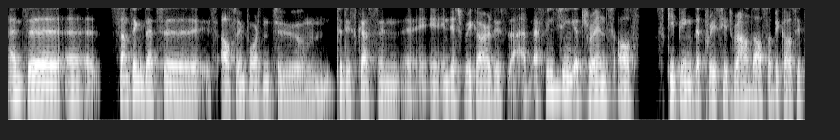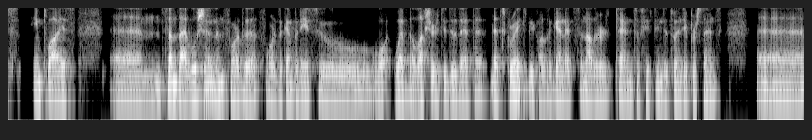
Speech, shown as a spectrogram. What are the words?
And uh, uh, something that uh, is also important to um, to discuss in, uh, in, in this regard is I've, I've been seeing a trend of skipping the pre-seed round also because it implies um, some dilution. And for the for the companies who, who have the luxury to do that, that that's great because again it's another 10 to 15 to 20 percent uh,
